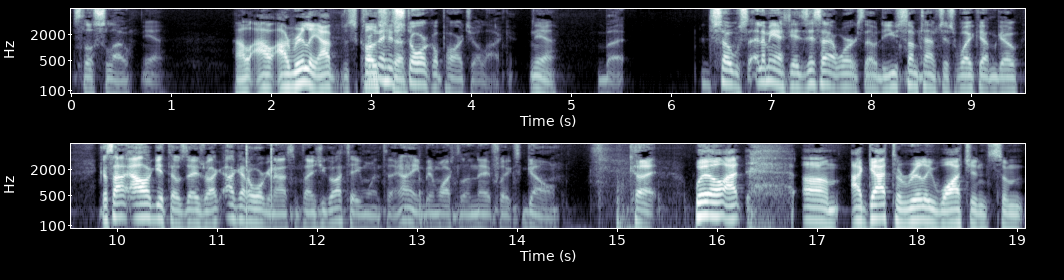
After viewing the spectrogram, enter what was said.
It's a little slow. yeah, I, I, I really, I was From close the to. historical part, you'll like it. yeah. But so, so let me ask you: Is this how it works though? Do you sometimes just wake up and go? Because I'll get those days where I, I got to organize some things. You go. I tell you one thing: I ain't been watching on Netflix. Gone. Cut. Well, I, um, I got to really watching some.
